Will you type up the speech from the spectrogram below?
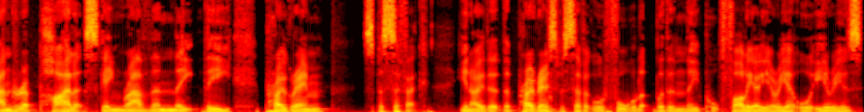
under a pilot scheme rather than the the program specific you know, the, the program specific will fall within the portfolio area or areas,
